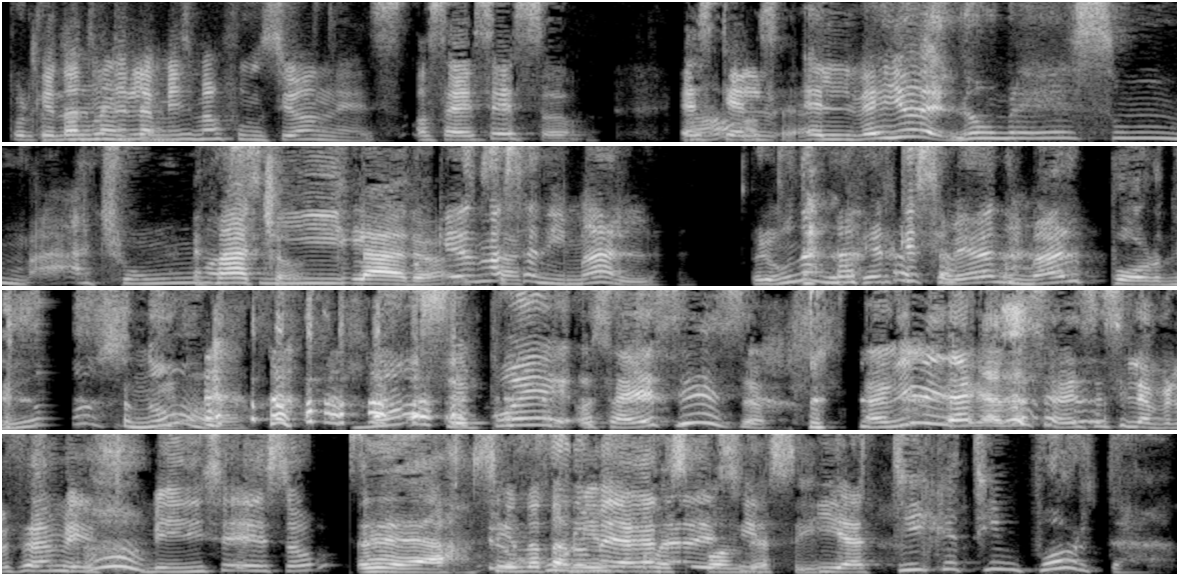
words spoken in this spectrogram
Porque Totalmente. no tienen las mismas funciones. O sea, es eso. Es ¿No? que el, o sea, el, vello del hombre es un macho, un es macho, así, claro. Que es más animal. Pero una mujer que se vea animal, por Dios, no. No se puede. O sea, es eso. A mí me da ganas a veces si la persona me, me dice eso. Eh, siendo juro, también me da ganas de decir, así. ¿y a ti qué te importa?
